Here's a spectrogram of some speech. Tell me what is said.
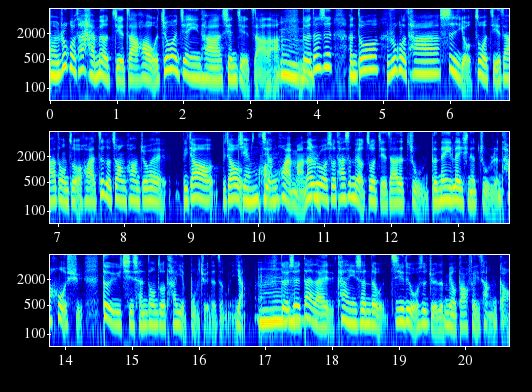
呃，如果他还没有结扎的话，我就会建议他先结扎啦。嗯对，但是很多如果他是有做结扎动作的话，这个状况就会比较比较减缓减缓嘛。那如果说他是没有做结扎的主的那一类型的主人，他或许对于起程动作他也不觉得怎么样。嗯对，所以带来看医生的几率，我是觉得没有到非常高。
